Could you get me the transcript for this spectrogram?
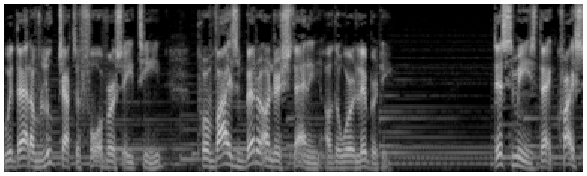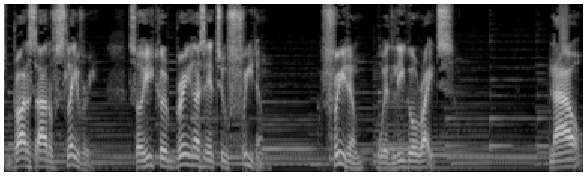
with that of Luke chapter 4 verse 18 provides better understanding of the word liberty. This means that Christ brought us out of slavery so he could bring us into freedom, freedom with legal rights. Now,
